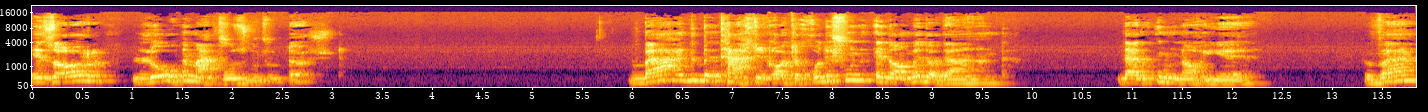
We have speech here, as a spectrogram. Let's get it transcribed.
هزار لوح محفوظ وجود داشت. بعد به تحقیقات خودشون ادامه دادند. در اون ناحیه و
